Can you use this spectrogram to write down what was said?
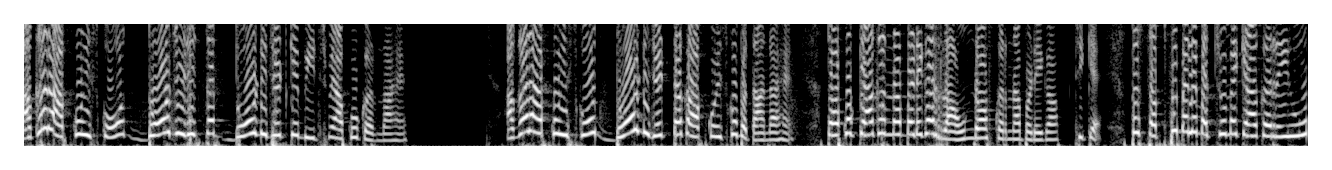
अगर आपको इसको दो डिजिट तक, दो डिजिट के बीच में आपको करना है अगर आपको इसको दो डिजिट तक आपको इसको बताना है तो आपको क्या करना पड़ेगा? राउंड ऑफ़ करना पड़ेगा, ठीक है? तो सबसे पहले बच्चों में क्या कर रही हूँ?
